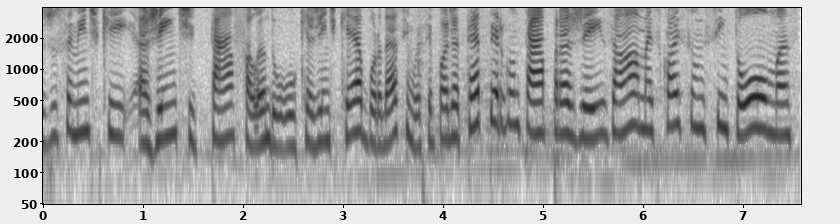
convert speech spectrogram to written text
Justamente o que a gente está falando, o que a gente quer abordar, assim, você pode até perguntar para a Geis, ah, mas quais são os sintomas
